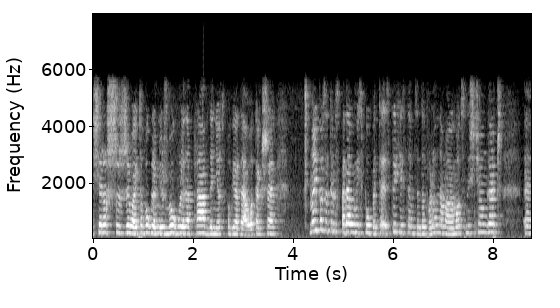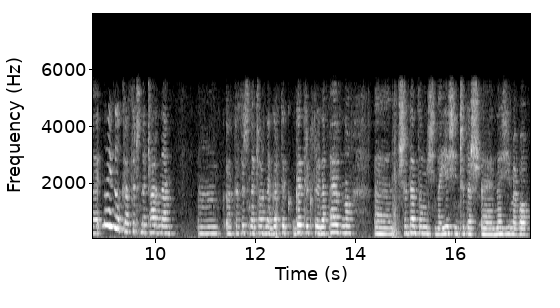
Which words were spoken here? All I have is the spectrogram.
się rozszerzyła i to w ogóle mi już w ogóle naprawdę nie odpowiadało. Także no i poza tym spadały mi z półpy. Z tych jestem zadowolona, mały mocny ściągacz. E, No i klasyczne czarne, mm, klasyczne czarne getry, getry, które na pewno e, przydadzą mi się na jesień czy też e, na zimę, bo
